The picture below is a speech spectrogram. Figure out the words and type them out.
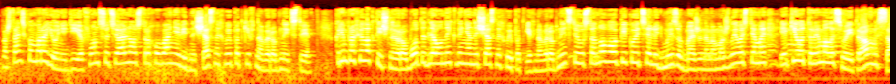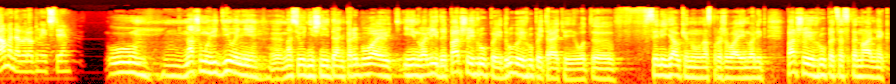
В Баштанському районі діє фонд соціального страхування від нещасних випадків на виробництві. Крім профілактичної роботи для уникнення нещасних випадків на виробництві, установа опікується людьми з обмеженими можливостями, які отримали свої травми саме на виробництві. У нашому відділенні е, на сьогоднішній день перебувають і інваліди першої групи, і другої групи, і третьої. От е, в селі Явкіно у нас проживає інвалід першої групи, це спинальник.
